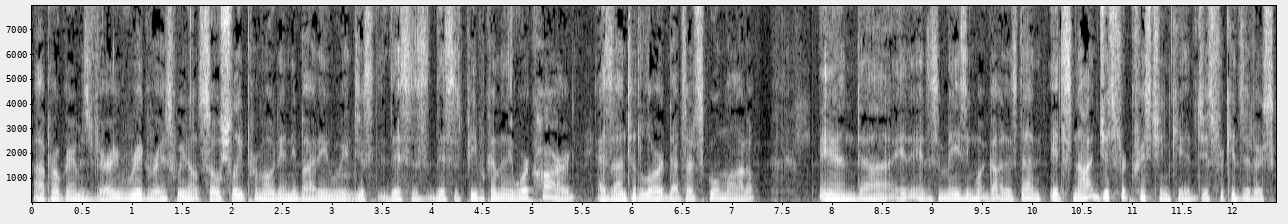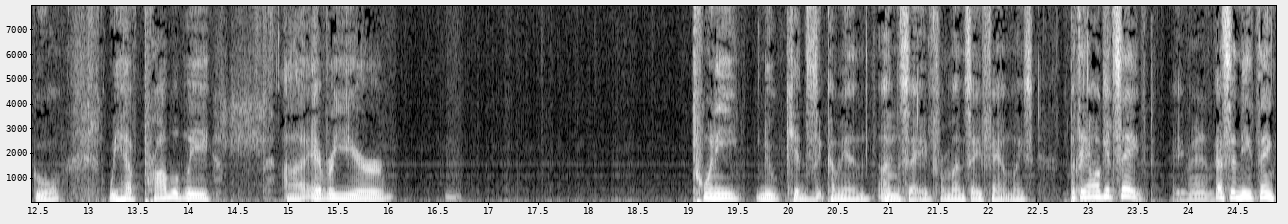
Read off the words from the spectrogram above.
uh, program is very rigorous. We don't socially promote anybody. We mm. just this is this is people come and they work hard as unto the Lord. That's our school motto and uh, it, it's amazing what God has done. It's not just for Christian kids, just for kids at our school. We have probably uh, every year 20 new kids that come in mm. unsaved from unsaved families, but Great. they all get saved. Amen. That's a neat thing.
